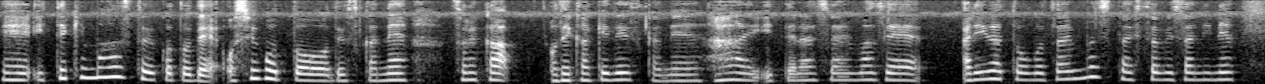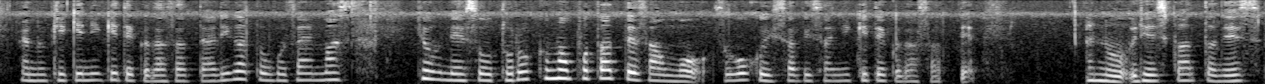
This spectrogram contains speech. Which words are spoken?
えー、行ってきますということでお仕事ですかねそれかお出かけですかね。はい行ってらっしゃいませ。ありがとうございました。久々にねあの聞きに来てくださってありがとうございます。今日ねそうトロクマポタッテさんもすごく久々に来てくださってあの嬉しかったです、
